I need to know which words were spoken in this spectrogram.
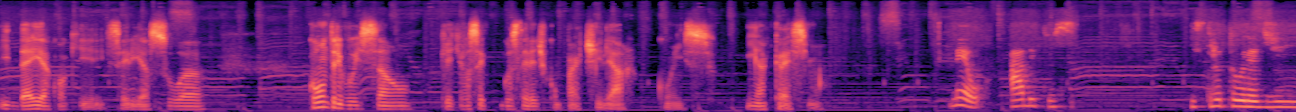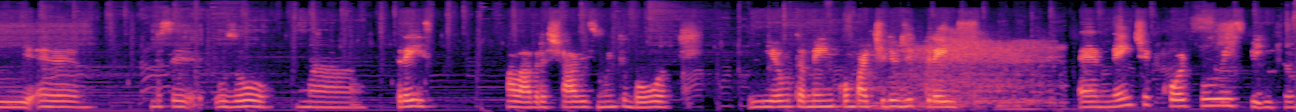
ideia? Qual que seria a sua contribuição? O que, que você gostaria de compartilhar com isso em acréscimo? Meu, hábitos, estrutura de é, você usou uma três palavras-chave muito boa e eu também compartilho de três é mente, corpo e espírito,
